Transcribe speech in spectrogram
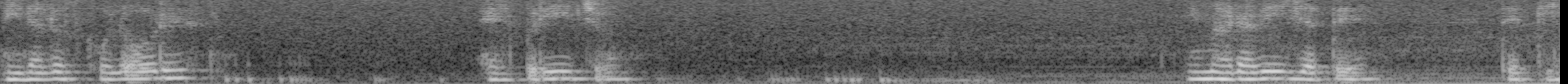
Mira los colores, el brillo y maravíllate de ti.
